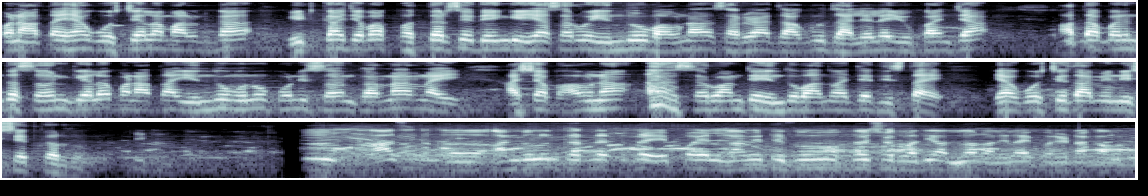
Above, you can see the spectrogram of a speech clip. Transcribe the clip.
पण आता ह्या गोष्टीला मला का इटका जबाब पत्थर से देंगे या सर्व हिंदू भावना सर्व जागृत झालेल्या युवकांच्या आतापर्यंत सहन केलं पण आता हिंदू म्हणून कोणी सहन करणार नाही अशा भावना सर्व आमच्या हिंदू बांधवांच्या दिसत आहे. या गोष्टीचा आम्ही निषेध करतो. आज आंदोलन करण्यात येत आहे पहिलगाम येथे जो दहशतवादी हल्ला झालेला आहे पर्यटकावर.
